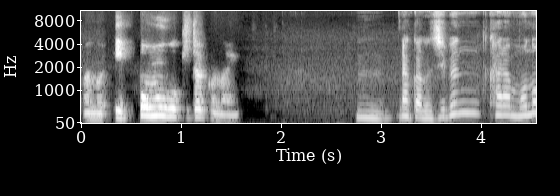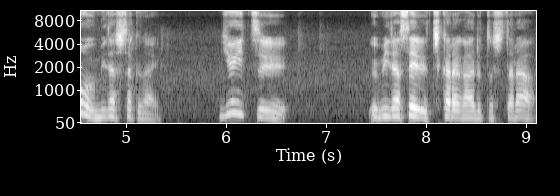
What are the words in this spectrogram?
あの、一歩も動きたくない。うん。なんかあの自分から物を生み出したくない。唯一生み出せる力があるとしたら、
